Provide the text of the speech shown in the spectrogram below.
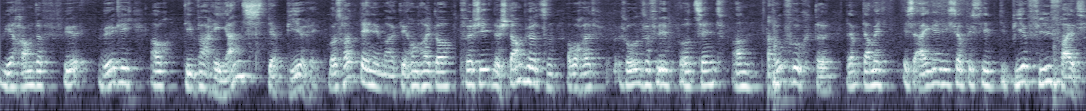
wir haben dafür wirklich auch die Varianz der Biere. Was hat Dänemark? Die haben halt da verschiedene Stammwürzen, aber halt so und so viel Prozent an Druckfrucht drin. Damit ist eigentlich so ein bisschen die Biervielfalt,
